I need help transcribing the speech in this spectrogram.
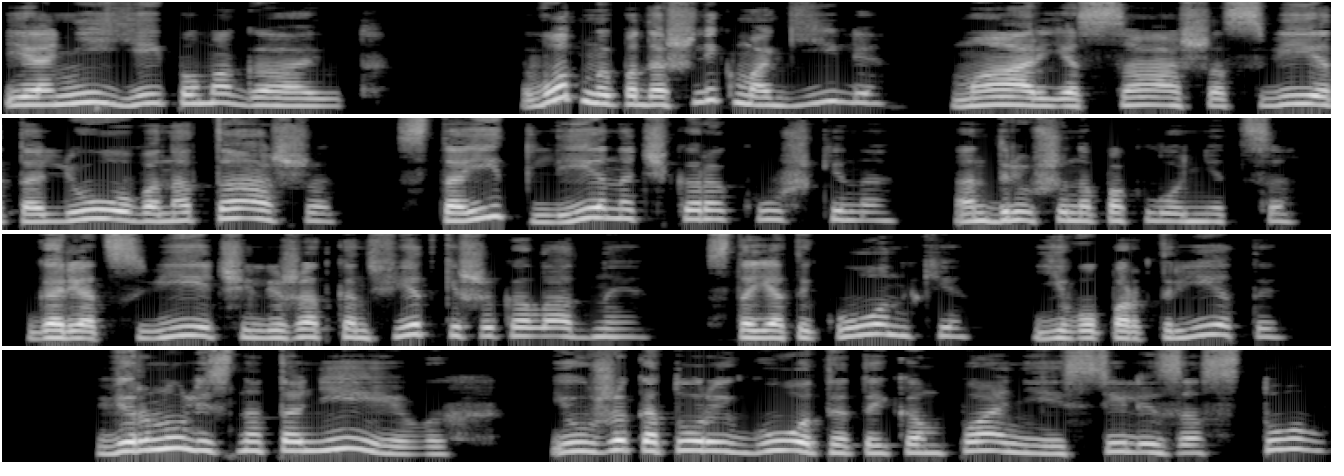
и они ей помогают. Вот мы подошли к могиле. Марья, Саша, Света, Лева, Наташа. Стоит Леночка Ракушкина, Андрюшина поклонница. Горят свечи, лежат конфетки шоколадные, стоят иконки, его портреты, вернулись на Танеевых, и уже который год этой компании сели за стол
